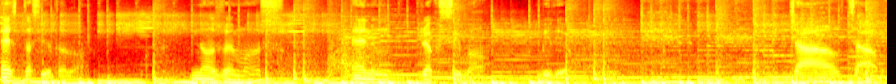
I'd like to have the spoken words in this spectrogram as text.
Esto ha sido todo. Nos vemos en un próximo vídeo. Chao, chao.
